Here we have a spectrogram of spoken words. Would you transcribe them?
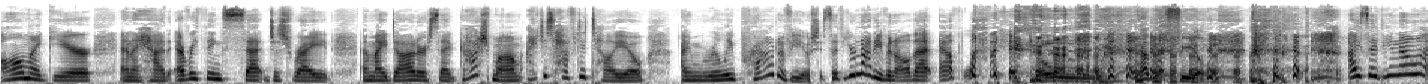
all my gear and I had everything set just right. And my daughter said, "Gosh, mom, I just have to tell you, I'm really proud of you." She said, "You're not even all that athletic." oh, How'd that feel? I said, you know,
